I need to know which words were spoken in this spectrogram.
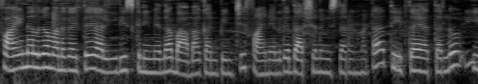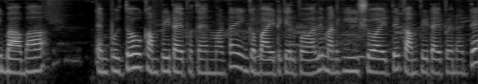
ఫైనల్గా మనకైతే ఎల్ఈడి స్క్రీన్ మీద బాబా కనిపించి ఫైనల్గా దర్శనం ఇస్తారనమాట తీర్థయాత్రలు ఈ బాబా టెంపుల్తో కంప్లీట్ అయిపోతాయి అనమాట ఇంకా బయటికి వెళ్ళిపోవాలి మనకి ఈ షో అయితే కంప్లీట్ అయిపోయినట్టే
